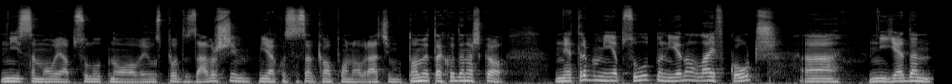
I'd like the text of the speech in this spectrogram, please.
nisam ovaj apsolutno ovaj uspeo da završim, iako se sad kao ponovo vraćam u tome, tako da naš kao ne treba mi apsolutno ni jedan life coach, a, ni jedan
